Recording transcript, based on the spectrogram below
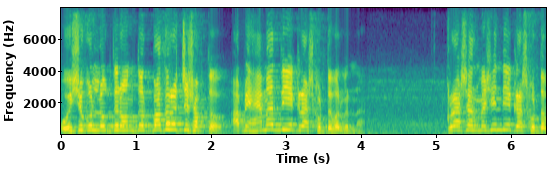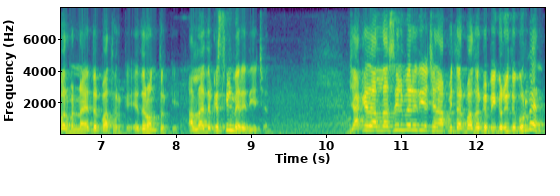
ওই সকল লোকদের অন্তর পাথর হচ্ছে শক্ত, আপনি হ্যামার দিয়ে ক্রাশ করতে পারবেন না। ক্রাশার মেশিন দিয়ে ক্রাশ করতে পারবেন না এদের পাথরকে, এদের অন্তরকে। আল্লাহ এদেরকে সিল মেরে দিয়েছেন। যাকে আল্লাহ সিল মেরে দিয়েছেন, আপনি তার পাথরকে বিগলিত করবেন?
